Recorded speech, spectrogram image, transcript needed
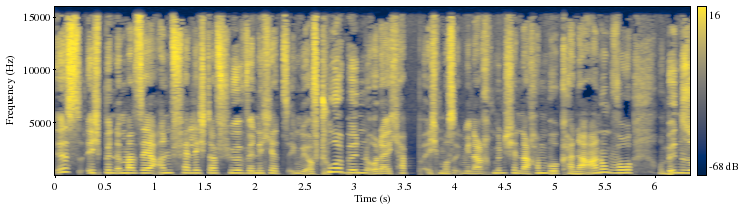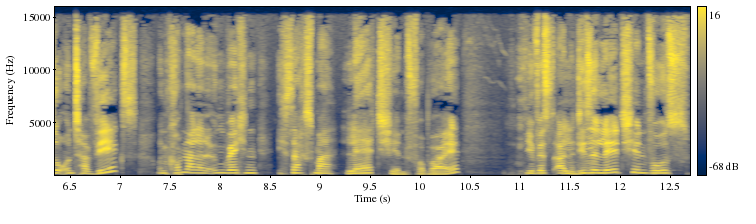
ist. Ich bin immer sehr anfällig dafür, wenn ich jetzt irgendwie auf Tour bin oder ich hab, ich muss irgendwie nach München, nach Hamburg, keine Ahnung wo und bin so unterwegs und komme dann an irgendwelchen, ich sag's mal, Lädchen vorbei. Ihr wisst alle, diese Lädchen, wo es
